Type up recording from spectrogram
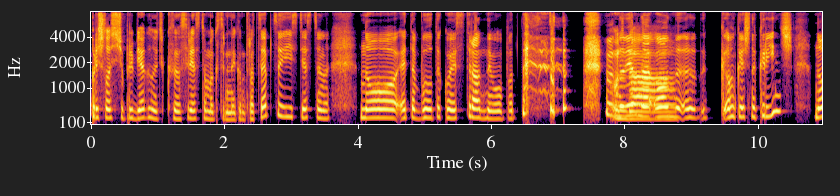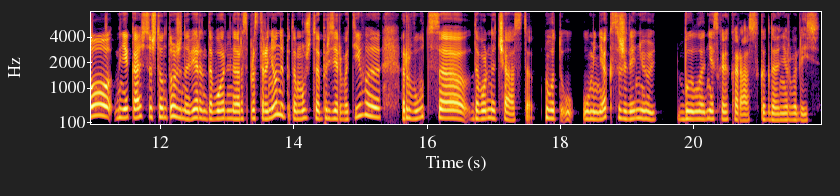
Пришлось еще прибегнуть к средствам экстренной контрацепции, естественно. Но это был такой странный опыт. Наверное, он, э, он, конечно, кринж, но мне кажется, что он тоже, наверное, довольно распространенный, потому что презервативы рвутся довольно часто. Вот у, у меня, к сожалению, было несколько раз, когда они рвались.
